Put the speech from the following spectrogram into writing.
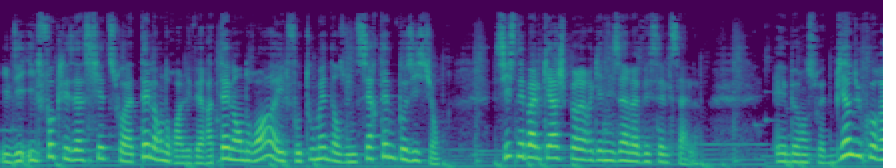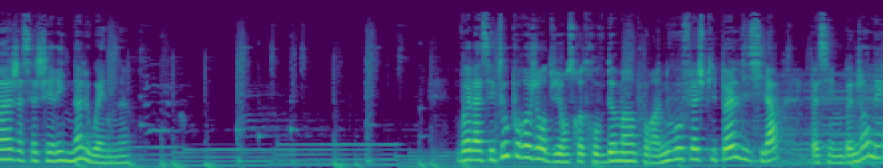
Il dit il faut que les assiettes soient à tel endroit, les verres à tel endroit et il faut tout mettre dans une certaine position. Si ce n'est pas le cas, je peux réorganiser un lave-vaisselle sale. Eh ben on souhaite bien du courage à sa chérie Nolwenn. Voilà, c'est tout pour aujourd'hui. On se retrouve demain pour un nouveau Flash People. D'ici là, passez une bonne journée.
